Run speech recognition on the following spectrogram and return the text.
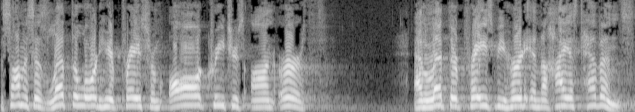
The psalmist says, Let the Lord hear praise from all creatures on earth, and let their praise be heard in the highest heavens.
